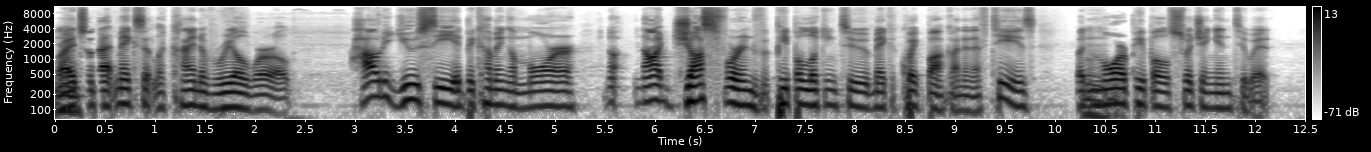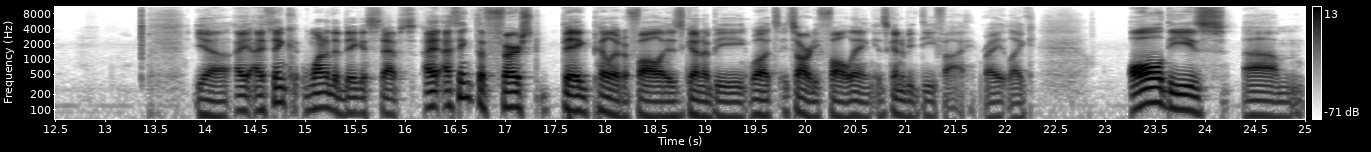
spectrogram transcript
right? So that makes it like kind of real world. How do you see it becoming a more not not just for inv- people looking to make a quick buck on NFTs, but more people switching into it? Yeah, I, I think one of the biggest steps, I, I think the first big pillar to fall is going to be, well, it's, it's already falling, is going to be DeFi, right? Like all these um,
